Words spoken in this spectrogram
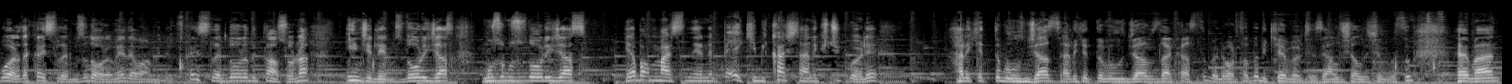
Bu arada kayısılarımızı doğramaya devam ediyoruz. Kayısıları doğradıktan sonra incirlerimizi doğrayacağız. Muzumuzu doğrayacağız. Yaban mersinlerine belki birkaç tane küçük böyle harekette bulunacağız. Harekette bulunacağımızdan kastım böyle ortadan ikiye böleceğiz. Yanlış anlaşılmasın. Hemen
